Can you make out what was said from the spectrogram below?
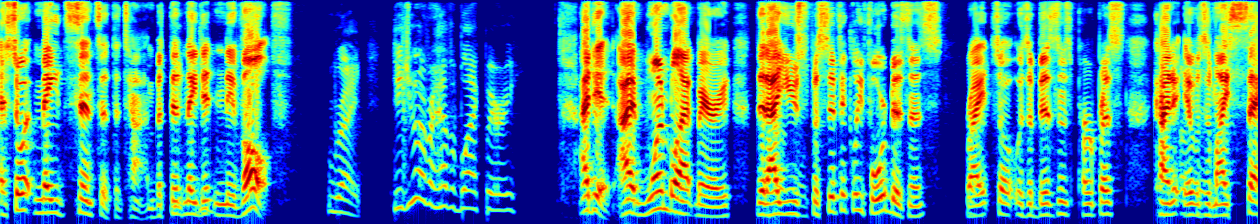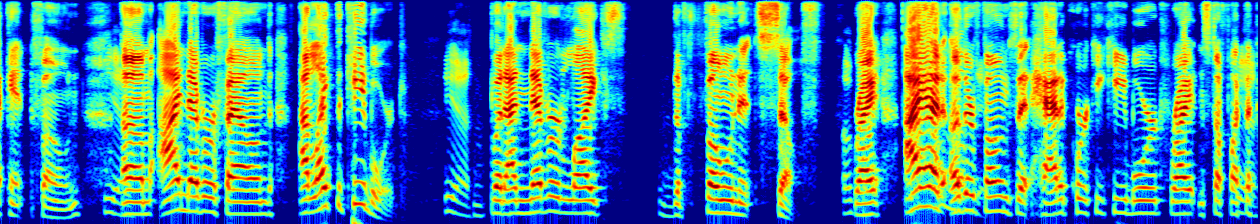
And so it made sense at the time, but then they didn't evolve. Right. Did you ever have a BlackBerry? I did. I had one BlackBerry that I used specifically for business, right? So it was a business purpose kind of. It was my second phone. Yeah. Um, I never found. I liked the keyboard. yeah. but I never liked the phone itself. Okay. Right, I had I other it. phones that had a quirky keyboard, right, and stuff like Yeah. that.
